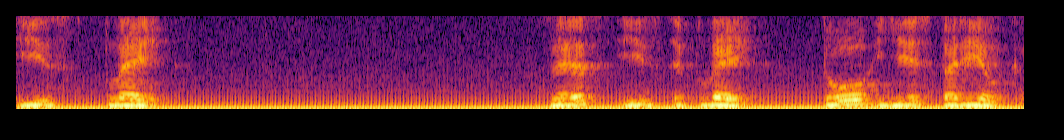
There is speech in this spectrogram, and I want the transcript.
is plate. This is a plate. То есть тарелка.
